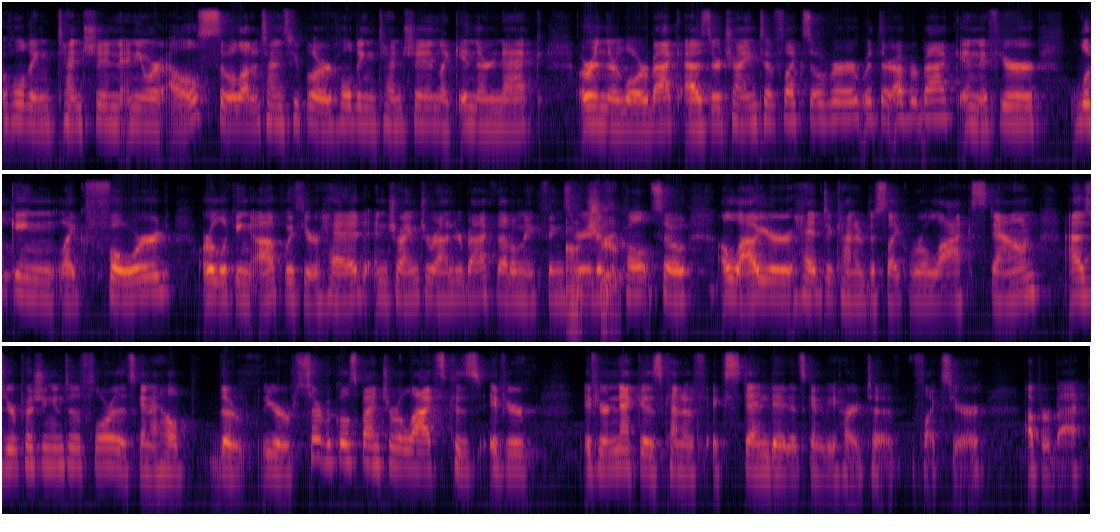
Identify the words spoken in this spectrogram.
holding tension anywhere else. So a lot of times people are holding tension like in their neck or in their lower back as they're trying to flex over with their upper back. And if you're looking like forward or looking up with your head and trying to round your back, that'll make things Oh, very true. difficult. So allow your head to kind of just like relax down as you're pushing into the floor. That's going to help the your cervical spine to relax because if you're if your neck is kind of extended, it's going to be hard to flex your upper back.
